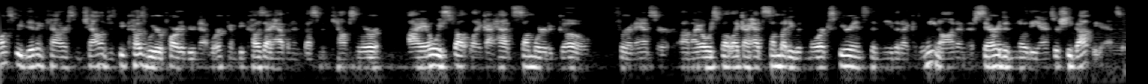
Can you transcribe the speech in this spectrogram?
once we did encounter some challenges because we were part of your network and because I have an investment counselor, I always felt like I had somewhere to go for an answer. Um, I always felt like I had somebody with more experience than me that I could lean on. And if Sarah didn't know the answer, she got the answer.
